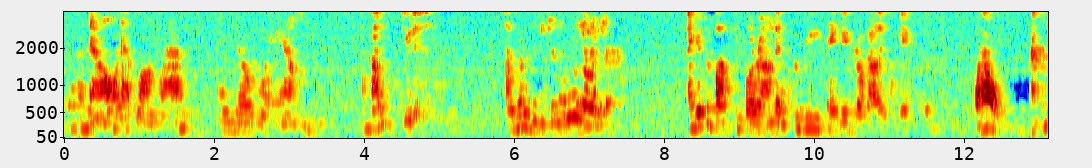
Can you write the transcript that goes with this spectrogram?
So now, at long last, I know who I am. I'm not a student. I'm a regional manager. I get to boss people around at three San Gabriel Valley home bases. Wow.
